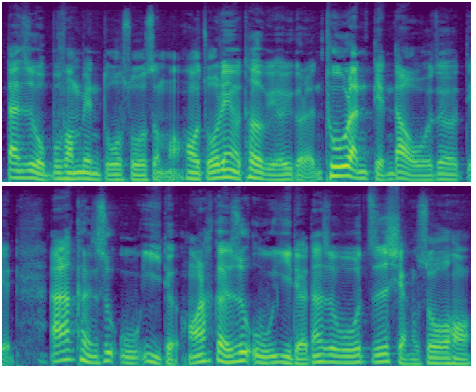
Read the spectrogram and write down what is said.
但是我不方便多说什么。哦，昨天有特别有一个人突然点到我这个点，啊，他可能是无意的，哦，他可能是无意的，但是我只是想说，哈，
